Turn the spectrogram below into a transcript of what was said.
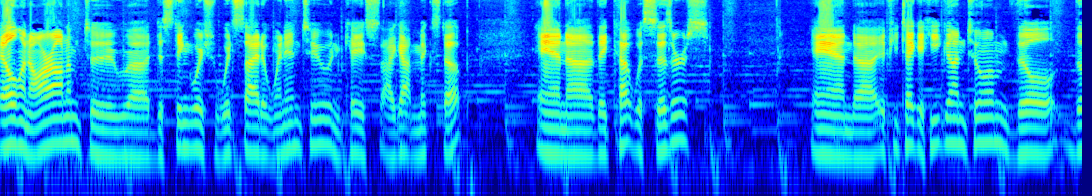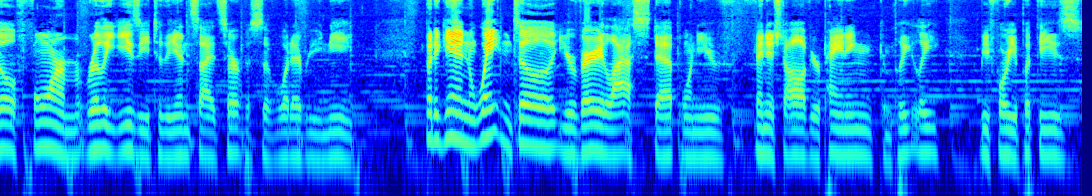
L and R on them to uh, distinguish which side it went into in case I got mixed up. And uh, they cut with scissors. And uh, if you take a heat gun to them, they'll they'll form really easy to the inside surface of whatever you need. But again, wait until your very last step when you've finished all of your painting completely before you put these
